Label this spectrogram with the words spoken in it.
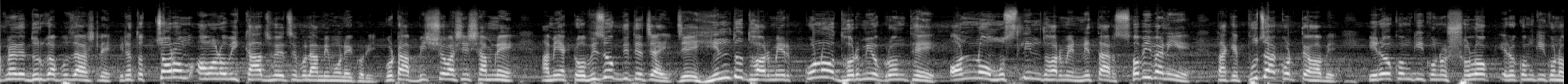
আপনাদের দুর্গাপূজা আসলে। এটা তো চরম অমানবিক কাজ হয়েছে বলে আমি মনে করি। গোটা বিশ্ববাসীর সামনে আমি একটা অভিযোগ দিতে চাই যে হিন্দু ধর্মের কোনো ধর্মীয় গ্রন্থে অন্য মুসলিম ধর্মের নেতার ছবি বানিয়ে তাকে পূজা করতে হবে। এরকম কি কোনো শ্লোক, এরকম কি কোনো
